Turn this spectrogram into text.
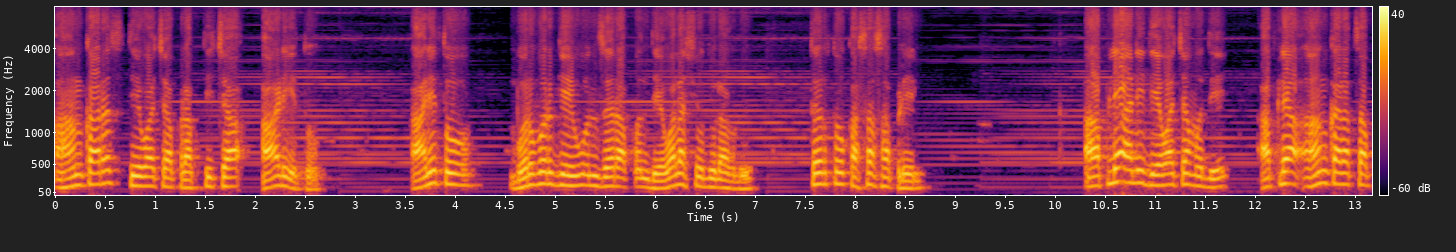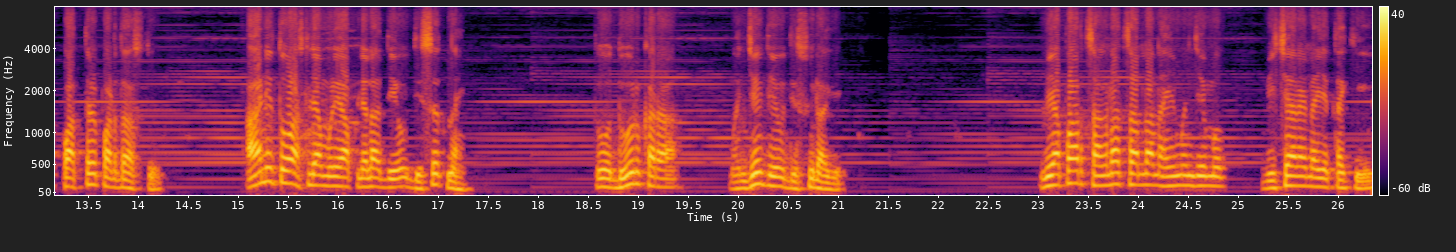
अहंकारच देवाच्या प्राप्तीच्या आड येतो आणि तो बरोबर घेऊन जर आपण देवाला शोधू लागलो तर तो कसा सापडेल? आपल्या आणि देवाच्या मध्ये आपल्या अहंकाराचा पातळ पडदा असतो. आणि तो असल्यामुळे आपल्याला देव दिसत नाही. तो दूर करा म्हणजे देव दिसू लागेल. व्यापार चांगला चालला नाही म्हणजे मग विचारायला येता की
